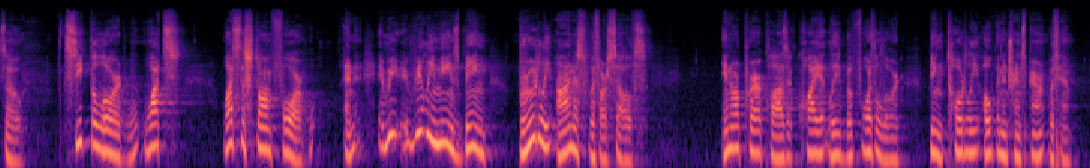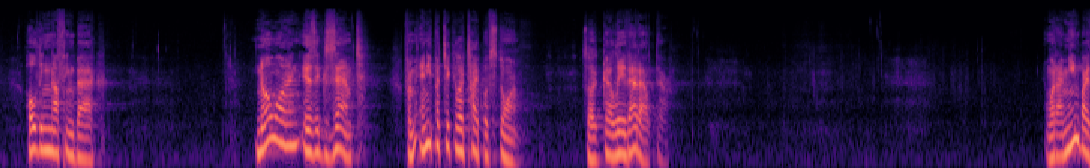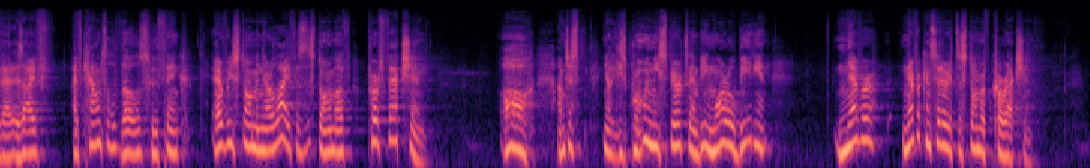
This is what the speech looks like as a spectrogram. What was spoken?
So, seek the Lord. What's, what's the storm for? And it, re- it really means being brutally honest with ourselves in our prayer closet, quietly before the Lord, being totally open and transparent with Him, holding nothing back. No one is exempt from any particular type of storm. So I've got to lay that out there. And what I mean by that is I've, I've counseled those who think every storm in their life is a storm of perfection. Oh, I'm just, you know, he's growing me spiritually. I'm being more obedient. Never, never consider it a storm of correction.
